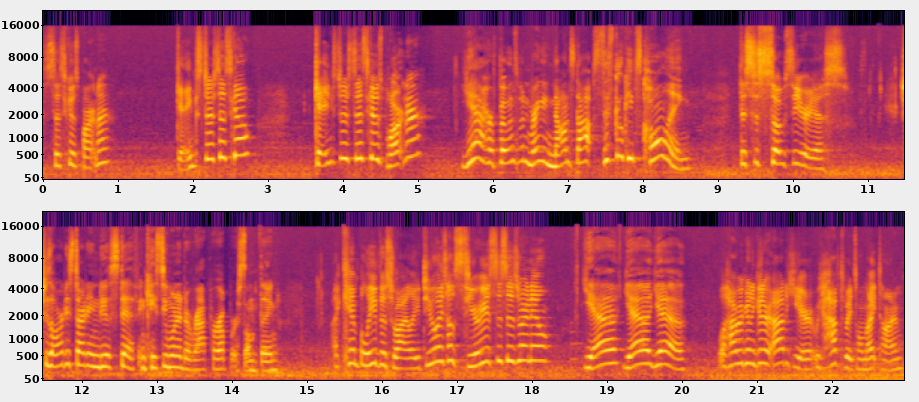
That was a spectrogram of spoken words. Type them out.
Cisco's partner? Gangster Cisco? Gangster Cisco's partner? Yeah, her phone's been ringing nonstop. Cisco keeps calling. This is so serious. She's already starting to do a stiff in case you wanted to wrap her up or something. I can't believe this, Riley. Do you realize how serious this is right now? Yeah, yeah, yeah. Well, how are we gonna get her out of here? We have to wait till nighttime.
